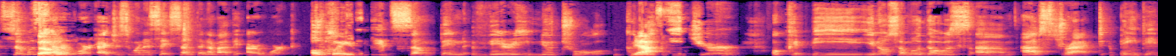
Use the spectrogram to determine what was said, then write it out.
Some of so, the artwork, I just want to say something about the artwork. Oh, please. It's something very neutral. Could yes. be nature or could be, you know, some of those um, abstract painting.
